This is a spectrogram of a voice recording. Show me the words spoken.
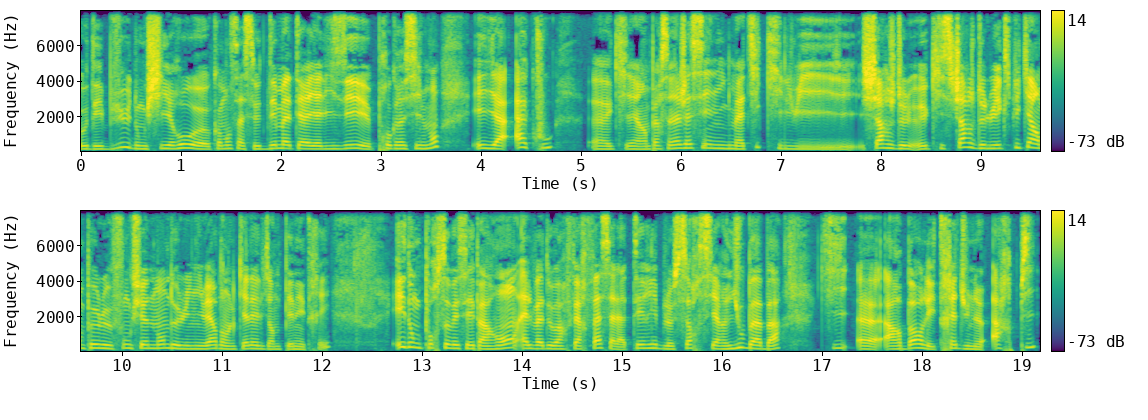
au début, donc Chihiro euh, commence à se dématérialiser progressivement, et il y a Aku, qui est un personnage assez énigmatique qui se charge de lui expliquer un peu le fonctionnement de l'univers dans lequel elle vient de pénétrer. Et donc pour sauver ses parents, elle va devoir faire face à la terrible sorcière Yubaba qui euh, arbore les traits d'une harpie,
